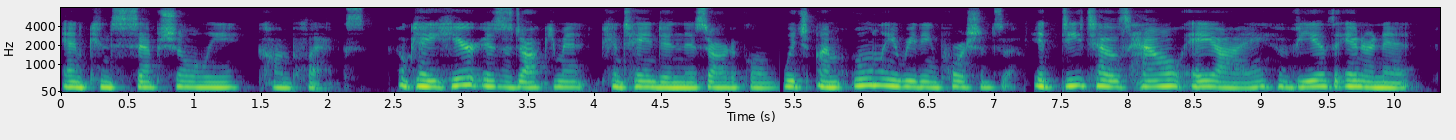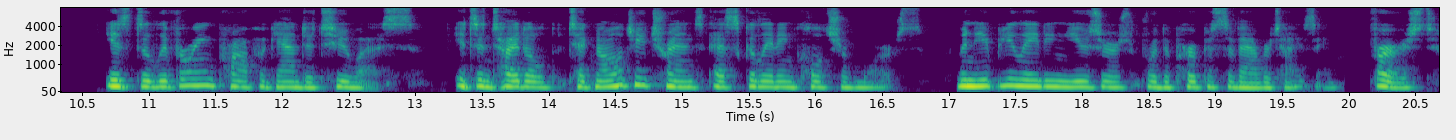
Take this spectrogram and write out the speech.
and conceptually complex. Okay, here is a document contained in this article, which I'm only reading portions of. It details how AI, via the internet, is delivering propaganda to us. It's entitled Technology Trends Escalating Culture Wars Manipulating Users for the Purpose of Advertising. First,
